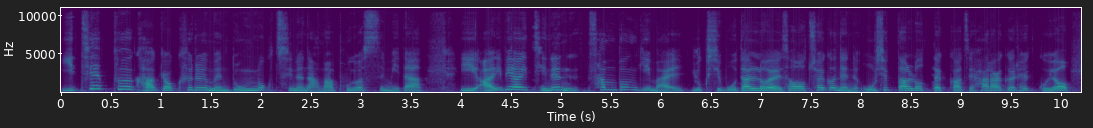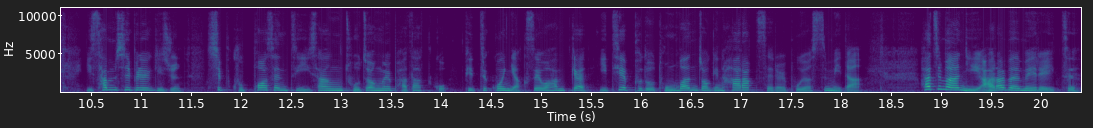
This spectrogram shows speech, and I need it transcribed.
ETF 가격 흐름은 녹록치는 않아 보였습니다. 이 IBIT는 3분기 말 65달러에서 최근에는 50달러대까지 하락을 했고요. 이 30일 기준 19% 이상 조정을 받았고 비트코인 약세와 함께 ETF도 동반적인 하락세를 보였습니다. 하지만 이 아랍에미레이트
